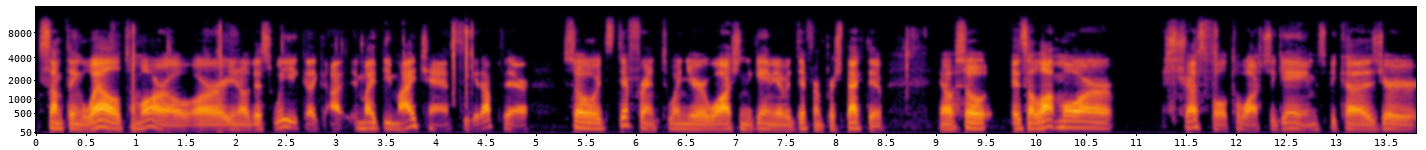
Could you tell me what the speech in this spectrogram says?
something well tomorrow or you know this week, like I, it might be my chance to get up there. So it's different when you're watching the game. You have a different perspective. You know, so it's a lot more stressful to watch the games because you're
